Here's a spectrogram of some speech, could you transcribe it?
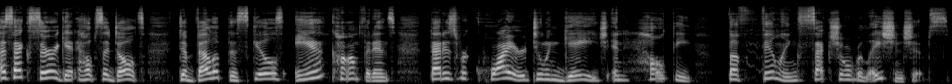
a sex surrogate helps adults develop the skills and confidence that is required to engage in healthy, fulfilling sexual relationships.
